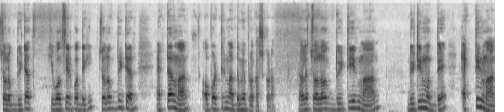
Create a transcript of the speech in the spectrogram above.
চলক দুইটা কি বলছে? এরপর দেখি। চলক দুইটার একটার মান অপরটির মাধ্যমে প্রকাশ করা। তাহলে চলক দুইটির মান দুইটির মধ্যে একটির মান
